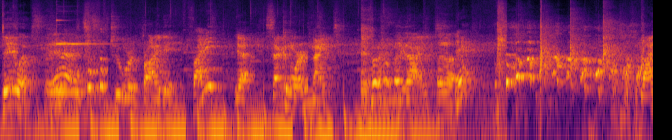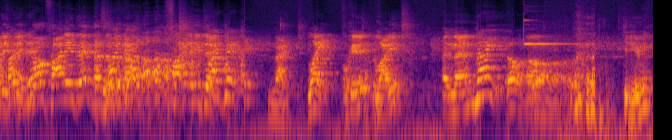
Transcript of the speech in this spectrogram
Dick lips. Yeah. Two words. Friday. Friday? Yeah. Second word, night. Night. Dick? Eh? Friday Friday dick, dick? bro. Friday dick. That's it. Friday dick. Friday. Night. Light. Okay, light. And then. Night. Oh. Uh, can you hear me?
